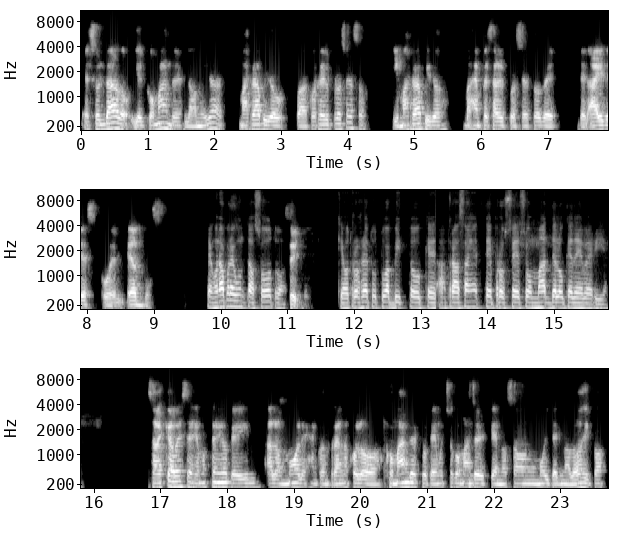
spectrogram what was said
el soldado y el commander, la unidad, más rápido va a correr el proceso y más rápido vas a empezar el proceso de, del IDES o el ELDES. Tengo una pregunta, Soto. Sí. ¿Qué otros retos tú has visto que atrasan este proceso más de lo que debería? Sabes que a veces hemos tenido que ir a los moles a encontrarnos con los commanders porque hay muchos commanders que no son muy tecnológicos.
